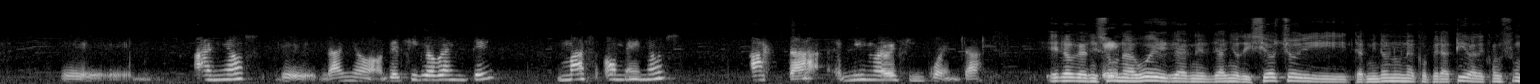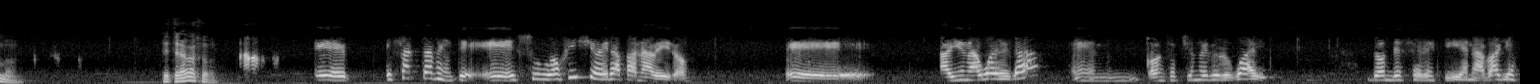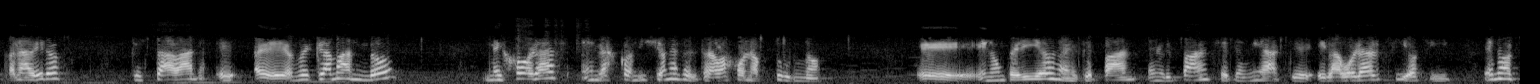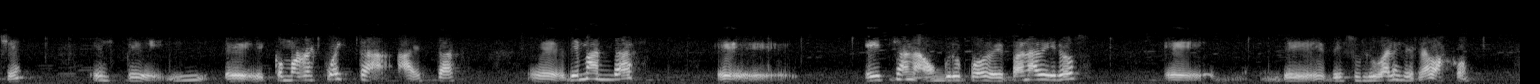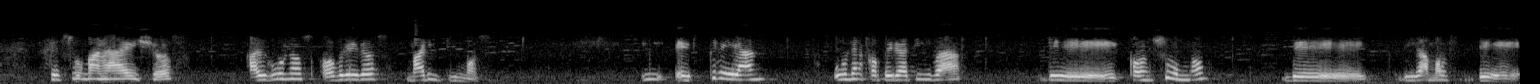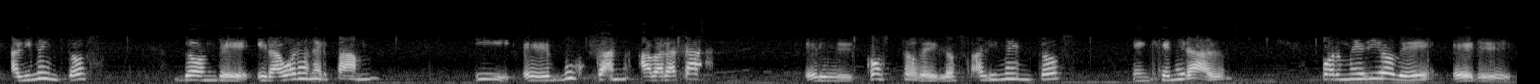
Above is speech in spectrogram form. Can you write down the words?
años del año del siglo XX, más o menos hasta 1950. Él organizó una huelga en el año 18 y terminó en una cooperativa de consumo, de trabajo. Eh, exactamente, eh, su oficio era panadero. Eh, hay una huelga en Concepción del Uruguay donde se despiden a varios panaderos que estaban reclamando mejoras en las condiciones del trabajo nocturno. en un periodo en el que pan, en el pan se tenía que elaborar sí o sí de noche este, y eh, como respuesta a estas eh, demandas, eh, echan a un grupo de panaderos de, de sus lugares de trabajo. Se suman a ellos algunos obreros marítimos y crean una cooperativa de consumo de digamos de alimentos donde elaboran el pan y eh, buscan abaratar el costo de los alimentos en general por medio de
